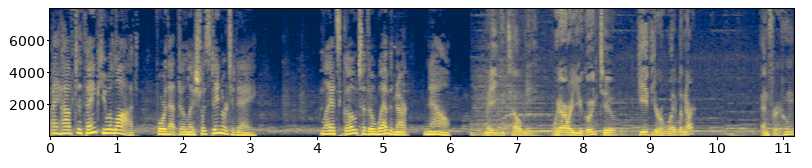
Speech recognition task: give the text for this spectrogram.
I have to thank you a lot for that delicious dinner today. Let's go to the webinar now. May you tell me, where are you going to give your webinar? And for whom?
